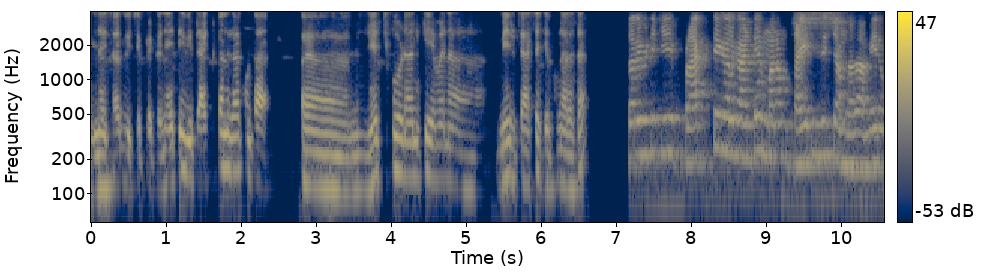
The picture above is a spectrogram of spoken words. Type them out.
ఉన్నాయి సార్ మీరు చెప్పేటని అయితే ఇవి ప్రాక్టికల్గా కొంత నేర్చుకోవడానికి ఏమైనా మీరు క్లాసెస్ చెప్తున్నారా సార్? సార్ వీటికి ప్రాక్టికల్గా అంటే మనం టైటిల్స్ ఇచ్చాం కదా మీరు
